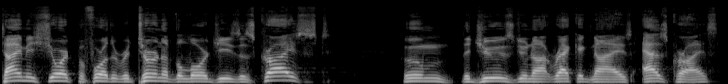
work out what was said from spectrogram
Time is short before the return of the Lord Jesus Christ, whom the Jews do not recognize as Christ,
